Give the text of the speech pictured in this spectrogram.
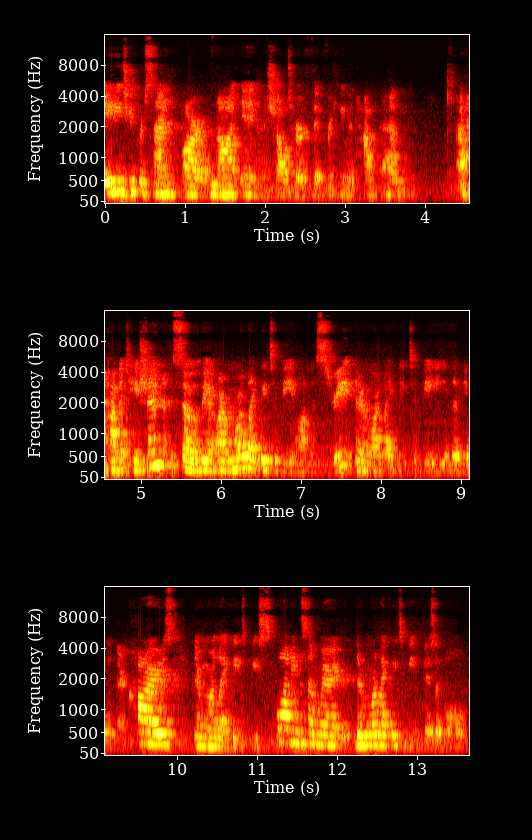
82% are not in a shelter fit for human ha- um, habitation. So they are more likely to be on the street. They're more likely to be living in their cars. They're more likely to be squatting somewhere. They're more likely to be visible.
